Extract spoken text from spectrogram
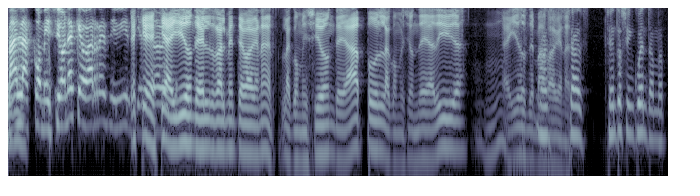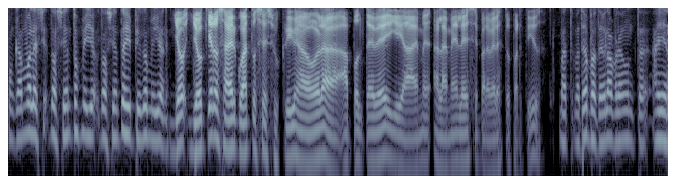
Más las comisiones que va a recibir. Es que es que ahí donde él realmente va a ganar. La comisión de Apple, la comisión de Adidas. Mm. Ahí es donde más, va a ganar. O sea, 150, pongámosle 200, 200 y pico millones. Yo, yo quiero saber cuántos se suscriben ahora a Apple TV y a, a la MLS para ver estos partidos. Mateo, pero te la pregunta. Ayer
